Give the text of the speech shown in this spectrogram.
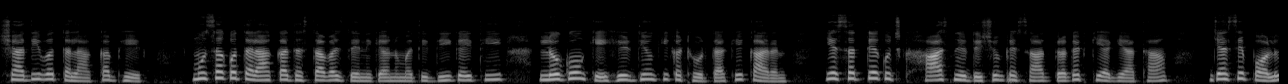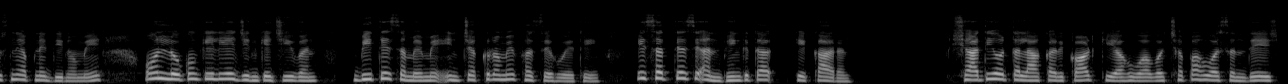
शादी व तलाक का भेद। मूसा को तलाक का दस्तावेज़ देने की अनुमति दी गई थी लोगों के हृदयों की कठोरता के कारण। यह सत्य कुछ खास निर्देशों के साथ प्रकट किया गया था, जैसे पॉलुस ने अपने दिनों में उन लोगों के लिए जिनके जीवन बीते समय में इन चक्रों में फंसे हुए थे। इस सत्य से अनभिज्ञता के कारण शादी और तलाक का रिकॉर्ड किया हुआ व छपा हुआ संदेश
